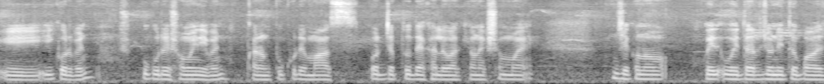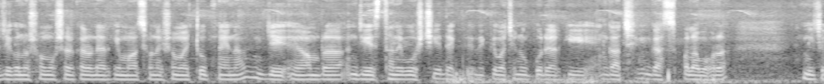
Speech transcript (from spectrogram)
ই- করবেন, পুকুরে সময় নেবেন। কারণ পুকুরে মাছ পর্যাপ্ত দেখালেও আর কি অনেক সময় যে কোনো ওয়েদার জনিত বা যে কোনো সমস্যার কারণে আর কি মাছ অনেক সময় টোপ নেয় না। যে, আমরা যে স্থানে বসছি, দেখতে দেখতে পাচ্ছেন উপরে আর কি গাছ, গাছপালা ভরা। নিচে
